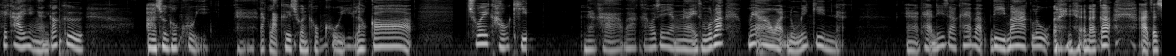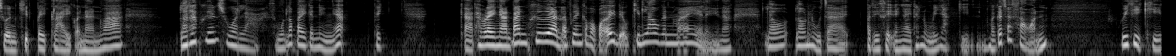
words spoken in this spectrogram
คล้าย ๆ อย่างนั้นก็คืออชวนเขาคุย หลักๆ คือชวนเขาคุย แล้วก็ช่วยเขาคิดนะคะ ว่าเขาจะยังไง สมมุติว่าไม่เอาอะหนูไม่กินอะแทนที่จะแค่แบบดีมากลูกอะไรอย่างเงี้ยนะก็อาจจะชวนคิดไปไกลกว่านั้นว่า แล้วถ้าเพื่อนชวนล่ะ สมมติเราไปกันอย่างเงี้ยไปทำรายงานบ้านเพื่อน แล้วเพื่อนก็บอกว่าเอ้ยเดี๋ยวกินเหล้ากันไหมอะไรอย่างเงี้ยนะแล้วแล้วหนูจะ ปฏิเสธยังไง ถ้าหนูไม่อยากกิน มันก็จะสอนวิธีคิด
